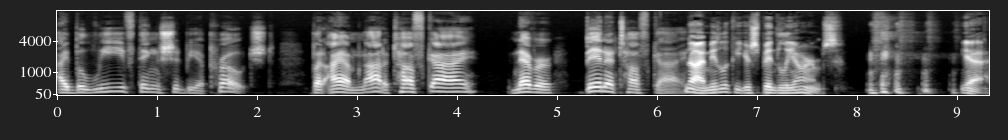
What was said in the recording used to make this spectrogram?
I believe things should be approached. But I am not a tough guy. Never been a tough guy. No, I mean, look at your spindly arms. yeah.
